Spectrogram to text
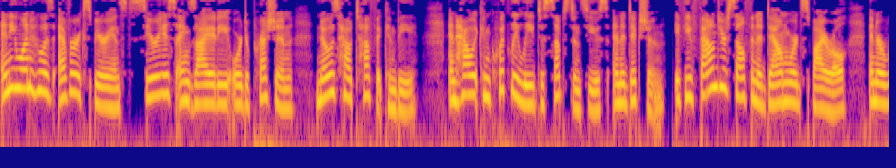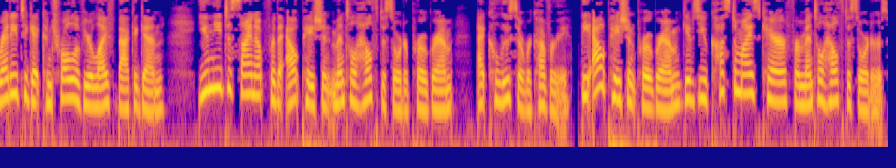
Anyone who has ever experienced serious anxiety or depression knows how tough it can be and how it can quickly lead to substance use and addiction. If you've found yourself in a downward spiral and are ready to get control of your life back again, you need to sign up for the Outpatient Mental Health Disorder Program at Calusa Recovery. The outpatient program gives you customized care for mental health disorders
